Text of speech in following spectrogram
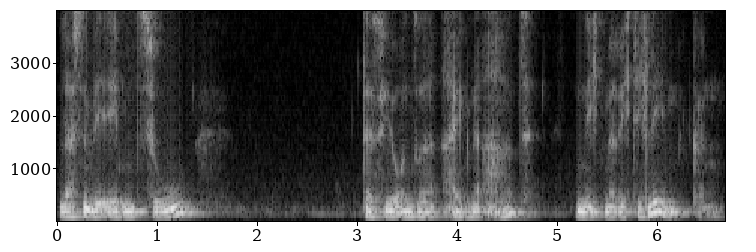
lassen wir eben zu, dass wir unsere eigene Art nicht mehr richtig leben können.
